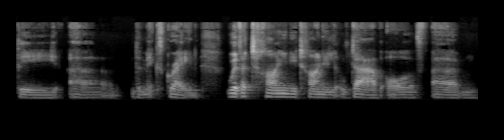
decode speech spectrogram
the uh, the mixed grain with a tiny, tiny little dab of um,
